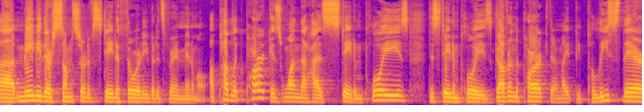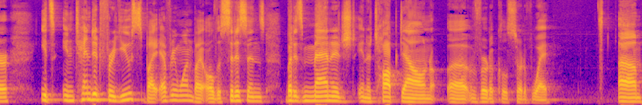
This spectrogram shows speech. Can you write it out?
uh, maybe there's some sort of state authority, but it's very minimal. A public park is one that has state employees. The state employees govern the park. There might be police there. It's intended for use by everyone, by all the citizens, but it's managed in a top down, uh, vertical sort of way. Um,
